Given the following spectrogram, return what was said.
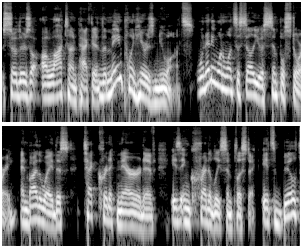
So there's a, a lot to unpack there. The main point here is nuance. When anyone wants to sell you a simple story, and by the way, this tech critic narrative is incredibly simplistic. It's built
